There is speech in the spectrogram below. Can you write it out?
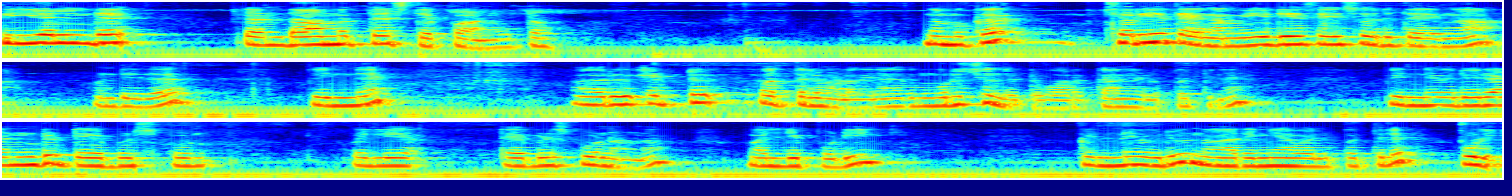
തീയലിന്റെ രണ്ടാമത്തെ സ്റ്റെപ്പാണ് കേട്ടോ. നമുക്ക് ചെറിയ തേങ്ങ മീഡിയം സൈസ് ഒരു തേങ്ങ ഉണ്ട് ഇത് പിന്നെ ഒരു എട്ട് വത്തലമുളക് ഞാനത് മുറിച്ചൊന്നിട്ട് വറക്കാൻ എളുപ്പത്തിന്. പിന്നെ ഒരു രണ്ട് ടേബിൾ സ്പൂൺ വലിയ ടേബിൾ സ്പൂണാണ് മല്ലിപ്പൊടി പിന്നെ ഒരു നാരങ്ങ വലുപ്പത്തിൽ പുളി.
